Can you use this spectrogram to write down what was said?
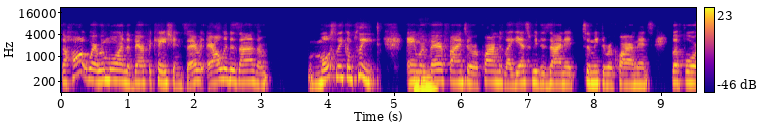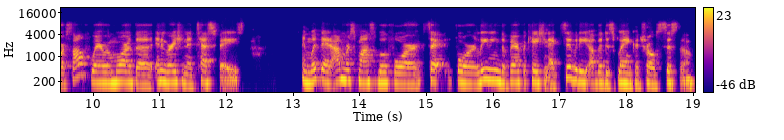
the hardware, we're more in the verification. So every, all the designs are mostly complete and mm-hmm. we're verifying to requirements like yes we designed it to meet the requirements but for software we're more of the integration and test phase. And with that i'm responsible for set for leading the verification activity of the display and control system.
